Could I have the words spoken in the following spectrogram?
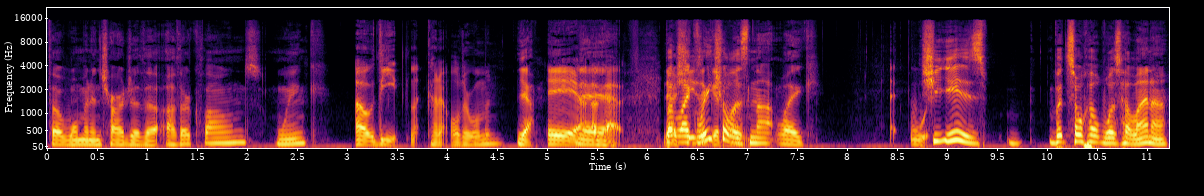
The woman in charge of the other clones, Wink. oh, the like, kind of older woman. Yeah, Yeah, yeah, yeah, okay. No, But like she's a good Rachel is not like she is, but so was Helena.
